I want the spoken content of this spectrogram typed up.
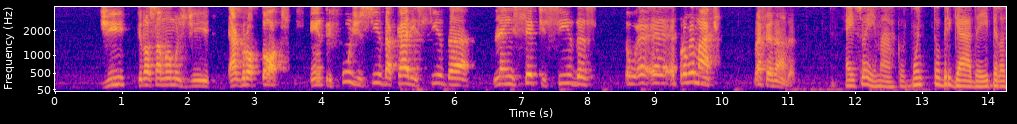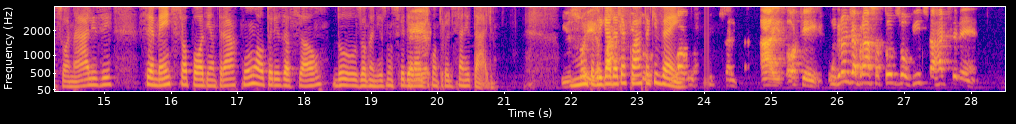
de que nós chamamos de agrotóxicos, entre fungicida, acaricida, né, inseticidas. Então, é, é, é problemático, não é, Fernanda? É isso aí, Marco. Muito obrigada aí pela sua análise. Sementes só podem entrar com autorização dos organismos federais é. de controle sanitário. Isso Muito aí, obrigada. Até quarta que vem. Ah, ok. Um grande abraço a todos os ouvintes da Rádio CBN.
